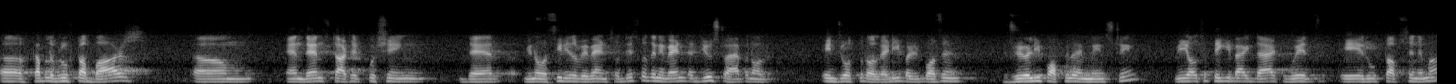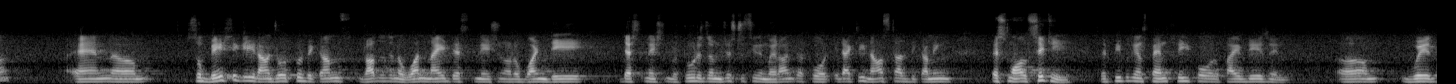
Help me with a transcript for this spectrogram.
A couple of rooftop bars, um, and then started pushing their, you know, a series of events. So this was an event that used to happen all, in Jodhpur already, but it wasn't really popular in mainstream. We also piggybacked that with a rooftop cinema. And um, so basically now Jodhpur becomes, rather than a one-night destination or a one-day destination for tourism just to see the Mehrangarh Fort, it actually now starts becoming a small city that people can spend three, four, or five days in um, with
